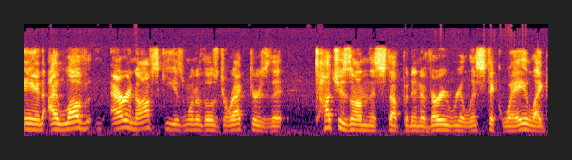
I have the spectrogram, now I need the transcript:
And i love aronofsky is one of those directors that touches on this stuff but in a very realistic way. Like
